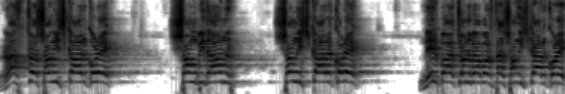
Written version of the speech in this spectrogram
রাষ্ট্র সংস্কার করে, সংবিধান সংস্কার করে, নির্বাচন ব্যবস্থা সংস্কার করে,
